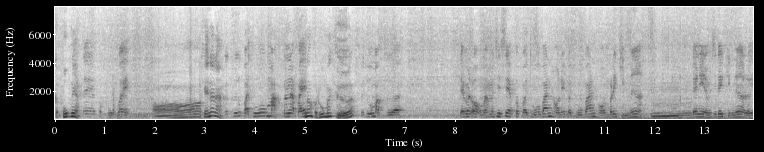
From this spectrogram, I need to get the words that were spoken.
กระปุกเนี่ย แต่กระปุกไว้อ๋อแค่นั้นน่ะก็คือปลาทูหมักนั่นแหละไปเนอกปลาทูมะเขือปลาทูหมักเกลือ แต่มันออกมามันที่แซ่บกับปลาทูบ้านเฮานี่ปลาทูบ้านเฮามันไม่ได้กินเนื้ออืมแต่นี่น่ะมันสิได้กินเนื้อเลย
